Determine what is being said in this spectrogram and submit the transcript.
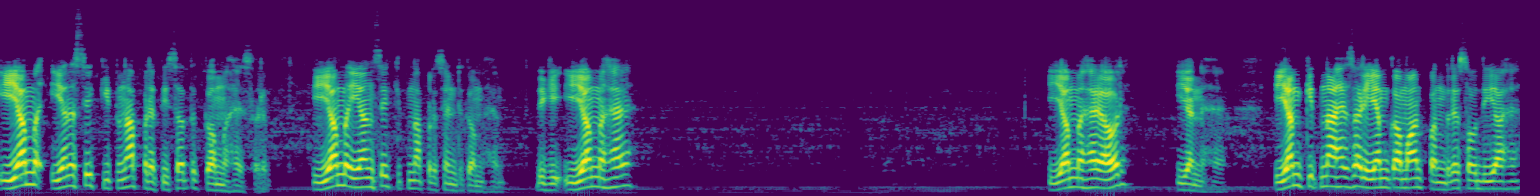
यम यन से कितना प्रतिशत कम है, सर? यम यन से कितना परसेंट कम है? देखिए, यम है यम है और यन है। यम कितना है सर? यम का मान 1500 दिया है।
